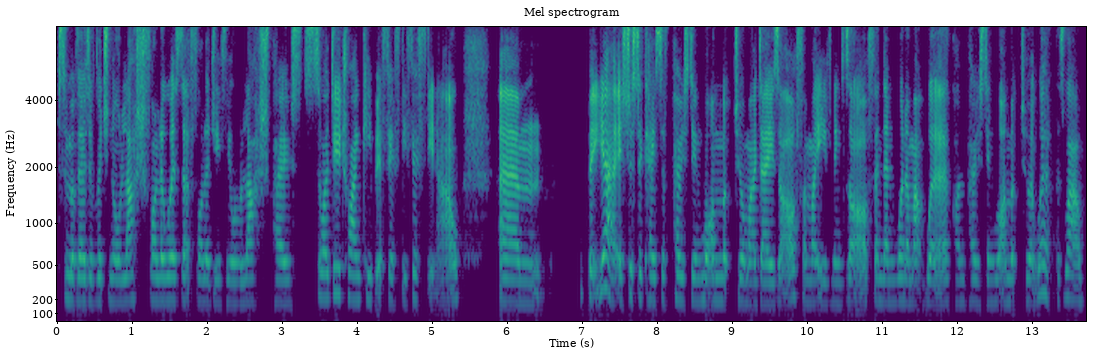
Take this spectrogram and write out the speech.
some of those original lash followers that followed you for your lash posts. So i do try and keep it 50 50 now. Um, but yeah, it's just a case of posting what I'm up to on my days off and my evenings off. And then when I'm at work, I'm posting what I'm up to at work as well.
